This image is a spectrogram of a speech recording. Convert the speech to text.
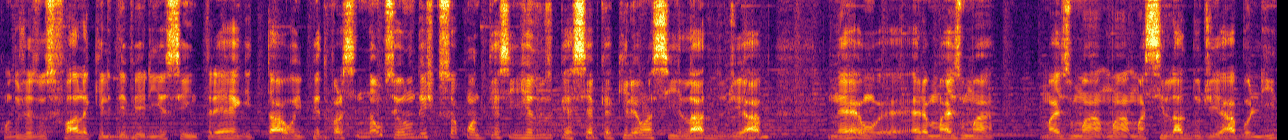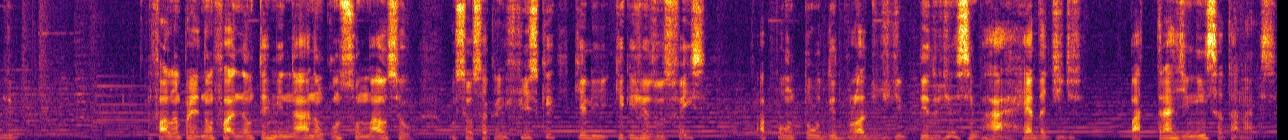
quando Jesus fala que ele deveria ser entregue e tal, e Pedro fala assim: Não, Senhor, não deixe que isso aconteça. E Jesus percebe que aquilo é uma cilada do diabo, né? era mais uma mais uma, uma, uma cilada do diabo ali, falando para ele não, não terminar, não consumar o seu, o seu sacrifício. O que, que, ele, que, que Jesus fez? apontou o dedo para o lado de Pedro e disse assim: arreda-te para trás de mim, Satanás.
